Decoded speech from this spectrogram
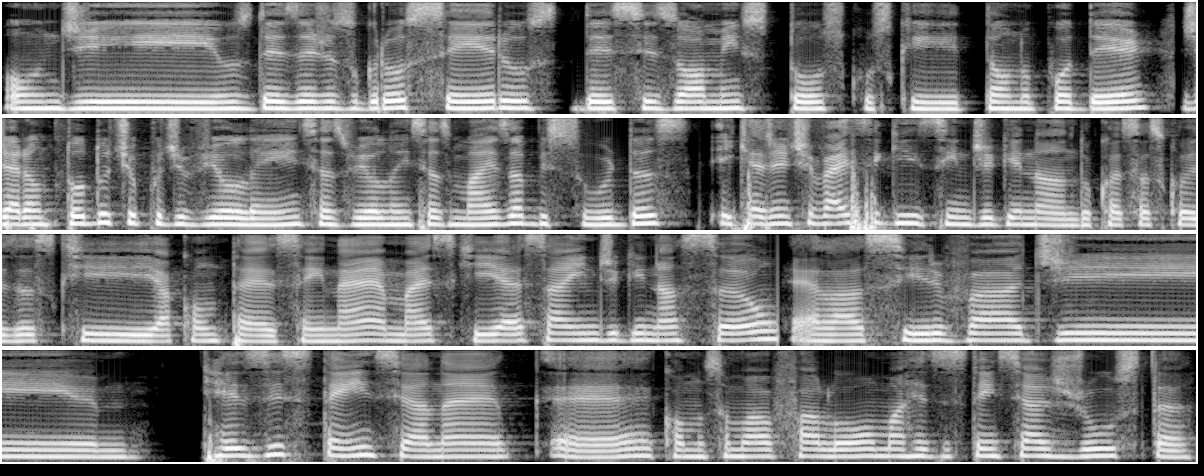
onde os desejos grosseiros desses homens toscos que estão no poder geram todo tipo de violência, as violências mais absurdas, e que a gente vai seguir se indignando com essas coisas que acontecem, né? Mas que essa indignação ela sirva de resistência, né? É, como Samuel falou, uma resistência justa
